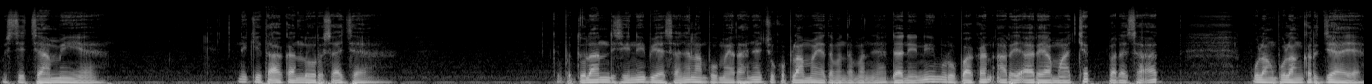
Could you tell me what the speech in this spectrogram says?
Masjid Jami ya. Ini kita akan lurus aja. Kebetulan di sini biasanya lampu merahnya cukup lama ya teman-teman ya dan ini merupakan area-area macet pada saat pulang-pulang kerja ya.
